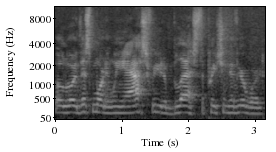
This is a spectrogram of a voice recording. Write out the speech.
Oh Lord, this morning we ask for you to bless the preaching of your word.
